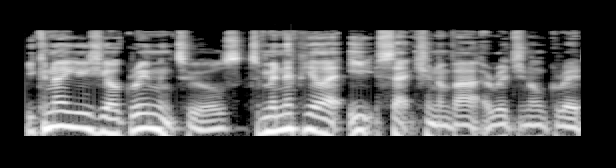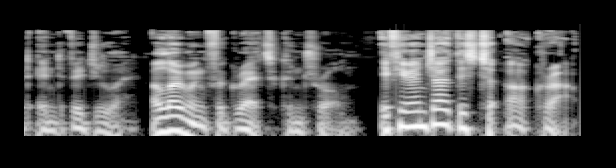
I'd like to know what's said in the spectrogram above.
You can now use your grooming tools to manipulate each section of our original grid individually, allowing for greater control. If you enjoyed this t- oh crap.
